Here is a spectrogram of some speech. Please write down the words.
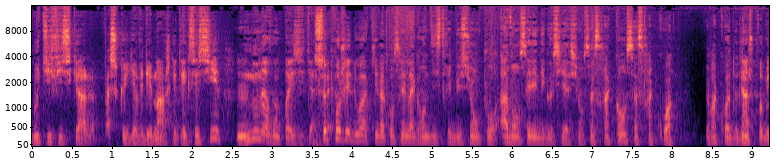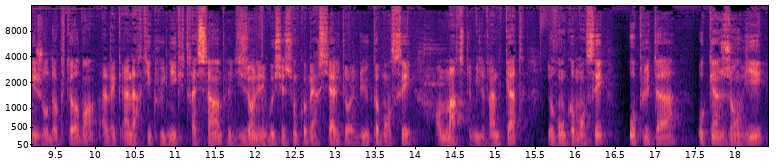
l'outil fiscal parce qu'il y avait des marges qui étaient excessives, hmm. nous n'avons pas hésité à Ce projet de loi qui va concerner la grande distribution pour avancer les négociations, ça sera quand Ça sera quoi? Il y aura quoi dedans? 15 premiers jours d'octobre, avec un article unique très simple disant les négociations commerciales qui auraient dû commencer en mars 2024 devront commencer au plus tard au 15 janvier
